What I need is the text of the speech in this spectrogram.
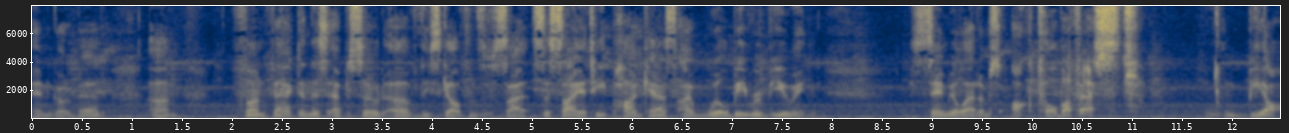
and go to bed. Um, Fun fact in this episode of the Skeletons of Society podcast, I will be reviewing Samuel Adams Oktoberfest. Yeah,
